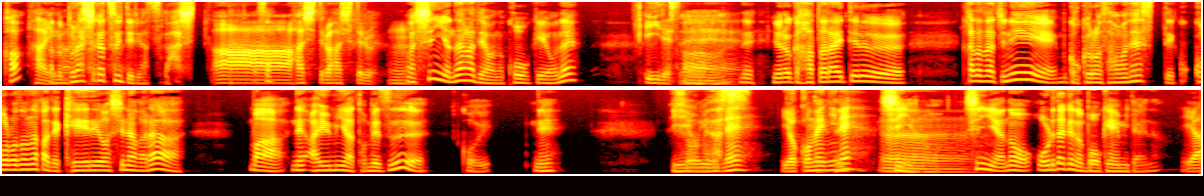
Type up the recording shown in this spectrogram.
か、はいあの、ブラシがついてるやつが走って、あー、走ってる走ってる。うんまあ、深夜ならではの光景をね、いいですあねー。ね、夜中働いてる方たちに、ご苦労様ですって心の中で敬礼をしながら、まあね、歩みは止めず、こういう、ね、家そういを目指す。うね、横目にね。深夜うんの、深夜の俺だけの冒険みたいな。いや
